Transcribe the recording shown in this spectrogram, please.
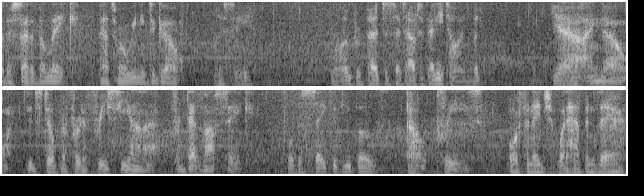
other side of the lake. That's where we need to go. I see. Well, I'm prepared to set out at any time, but Yeah, I know. You'd still prefer to free Syanna, for Dettlaff's sake. for the sake of you both. Oh, please. Orphanage, what happened there?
